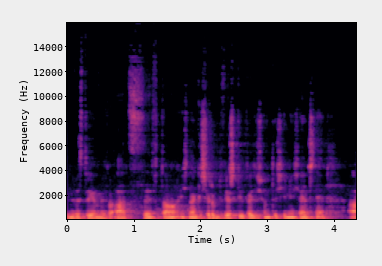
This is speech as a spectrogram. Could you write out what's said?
inwestujemy w adsy, w to i nagle się robi, wiesz, kilkadziesiąt tysięcy miesięcznie. A,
